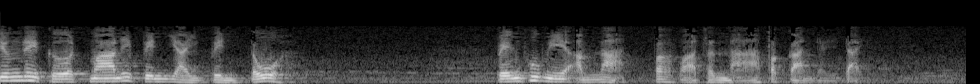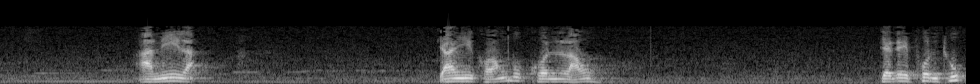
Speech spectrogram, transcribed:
จึงได้เกิดมาได้เป็นใหญ่เป็นตัวเป็นผู้มีอำนาจพระวาสนาประการใดๆอันนี้ละ่ะ ใจของบุคคลเรา จะได้พ้นทุกข์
